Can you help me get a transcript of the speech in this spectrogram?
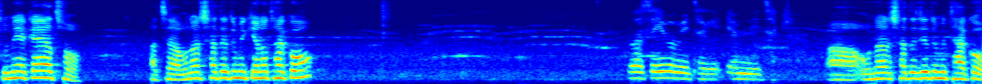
তুমি একাই আছো? আচ্ছা ওনার সাথে তুমি কেন থাকো? বলছে এইভাবেই থাকে এমনি থাকে। ওনার সাথে যে তুমি থাকো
